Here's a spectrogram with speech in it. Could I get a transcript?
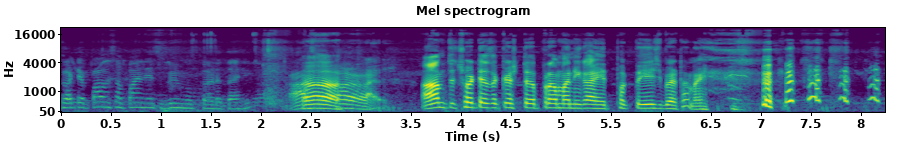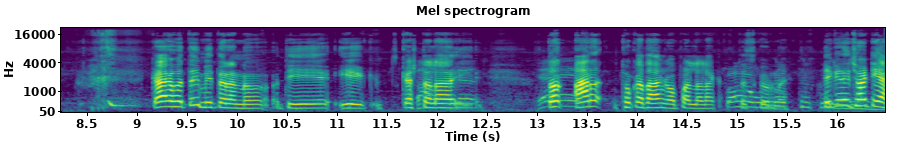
छोट्या पावसा पाण्याचं भुईमुग काढत आहे असा हा. तळलाय. आमच्या छोट्याचं कष्ट प्रामाणिक आहेत फक्त यश भेटा नाही काय होतंय मित्रांनो? ते एक कष्टाला तो अर थोकात अंगावर पडला तसं करू नये. इकडे छोट्या.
